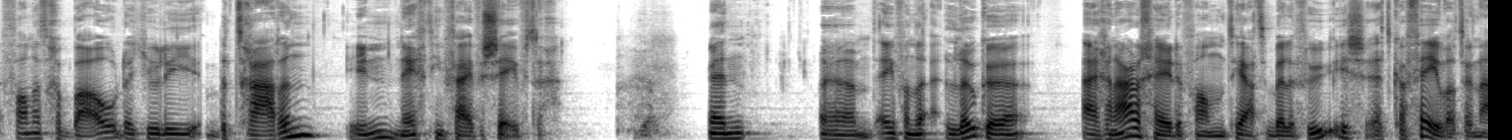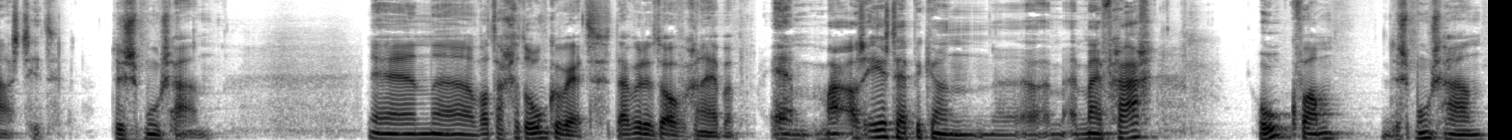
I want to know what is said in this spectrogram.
Van het gebouw dat jullie betraden in 1975. En ehm, een van de leuke eigenaardigheden van Theater Bellevue is het café wat ernaast zit. De Smoeshaan. En eh, wat er gedronken werd, daar willen we het over gaan hebben. En, maar als eerste heb ik een, eh, mijn vraag. Hoe kwam de Smoeshaan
